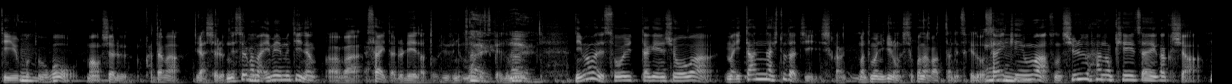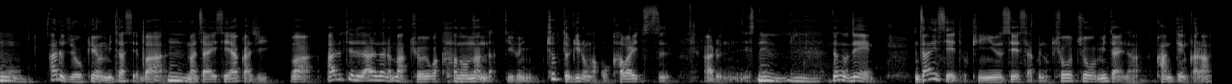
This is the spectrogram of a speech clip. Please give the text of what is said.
ていうことを、まあ、おっしゃる方がいらっしゃるんでそれがまあ MMT なんかが最たる例だというふうに思うんですけれども、今までそういった現象は、まあ、異端な人たちしかまともに議論してこなかったんですけど最近はその主流派の経済学者もある条件を満たせば、まあ、財政赤字はある程度であるならまあ許容が可能なんだっていうふうにちょっと議論がこう変わりつつあるんですね。なので財政と金融政策の協調みたいな観点から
